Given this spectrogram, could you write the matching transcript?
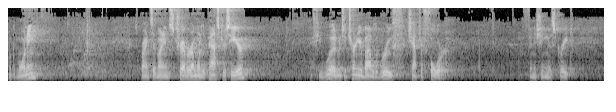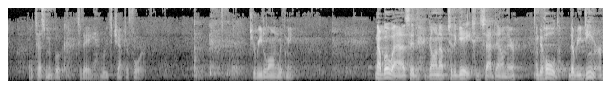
Well, good morning. As Brian said, my name is Trevor. I'm one of the pastors here. If you would, why don't you turn your Bible to Ruth chapter 4, finishing this great Old Testament book today, Ruth chapter 4. Would you read along with me? Now Boaz had gone up to the gate and sat down there, and behold, the Redeemer,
